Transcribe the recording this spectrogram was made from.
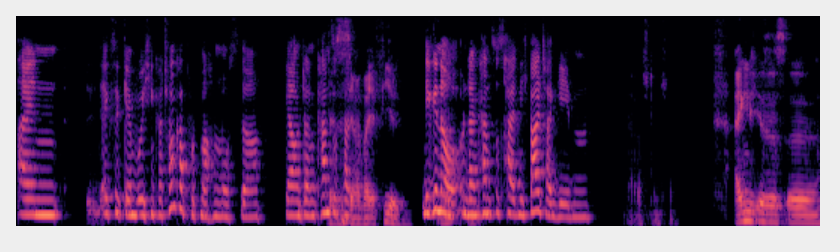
ein Exit-Game, wo ich einen Karton kaputt machen musste. Ja, und dann kannst du Das es ist halt. ja bei vielen. Ja, genau. Ja. Und dann kannst du es halt nicht weitergeben. Ja, das stimmt schon. Eigentlich ist es äh,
